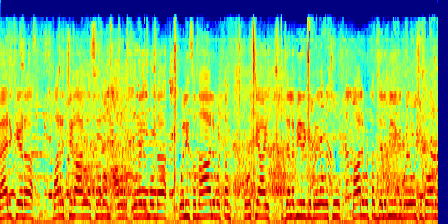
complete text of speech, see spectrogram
ബാരിക്കേഡ് മറച്ചിടാനുള്ള ശ്രമം അവർ തുടരുന്നുണ്ട്. പോലീസ് നാല് വട്ടം തുടർച്ചയായി ജലബീരങ്കി പ്രയോഗിച്ചു. നാല് വട്ടം ജലബീരങ്കി പ്രയോഗിച്ചിട്ടും അവർ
